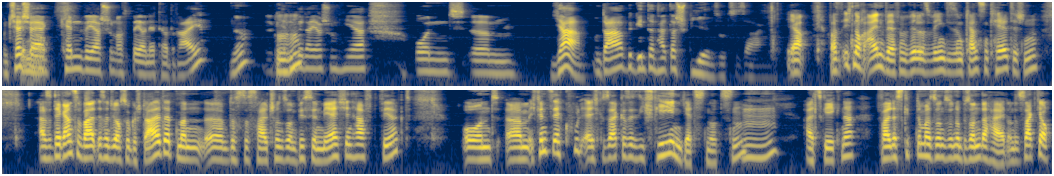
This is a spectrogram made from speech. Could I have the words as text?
Und Cheshire genau. kennen wir ja schon aus Bayonetta 3, ne? Kennen mhm. wir da ja schon her. Und ähm, ja, und da beginnt dann halt das Spiel sozusagen. Ja, was ich noch einwerfen will, ist wegen diesem ganzen Keltischen. Also der ganze Wald ist natürlich auch so gestaltet, man, äh, dass das halt schon so ein bisschen märchenhaft wirkt. Und ähm, ich finde es sehr cool, ehrlich gesagt, dass sie die Feen jetzt nutzen mhm. als Gegner, weil das gibt nochmal so, so eine Besonderheit. Und das sagt ja auch,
